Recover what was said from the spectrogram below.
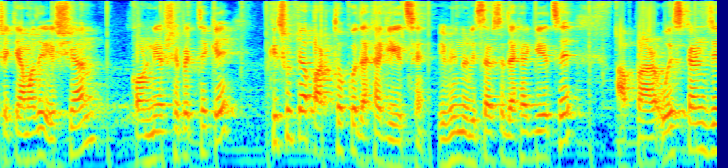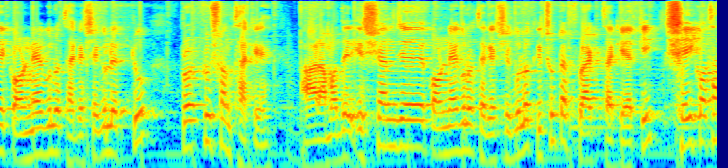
সেটি আমাদের এশিয়ান কর্নিয়ার শেপের থেকে কিছুটা পার্থক্য দেখা গিয়েছে, বিভিন্ন রিসার্চে দেখা গিয়েছে। আপনার ওয়েস্টার্ন যে কর্নিয়াগুলো থাকে, সেগুলো একটু প্রট্রুশন থাকে, আর আমাদের এশিয়ান যে কর্নিয়াগুলো থাকে, সেগুলো কিছুটা ফ্ল্যাট থাকে আর কি। সেই কথা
